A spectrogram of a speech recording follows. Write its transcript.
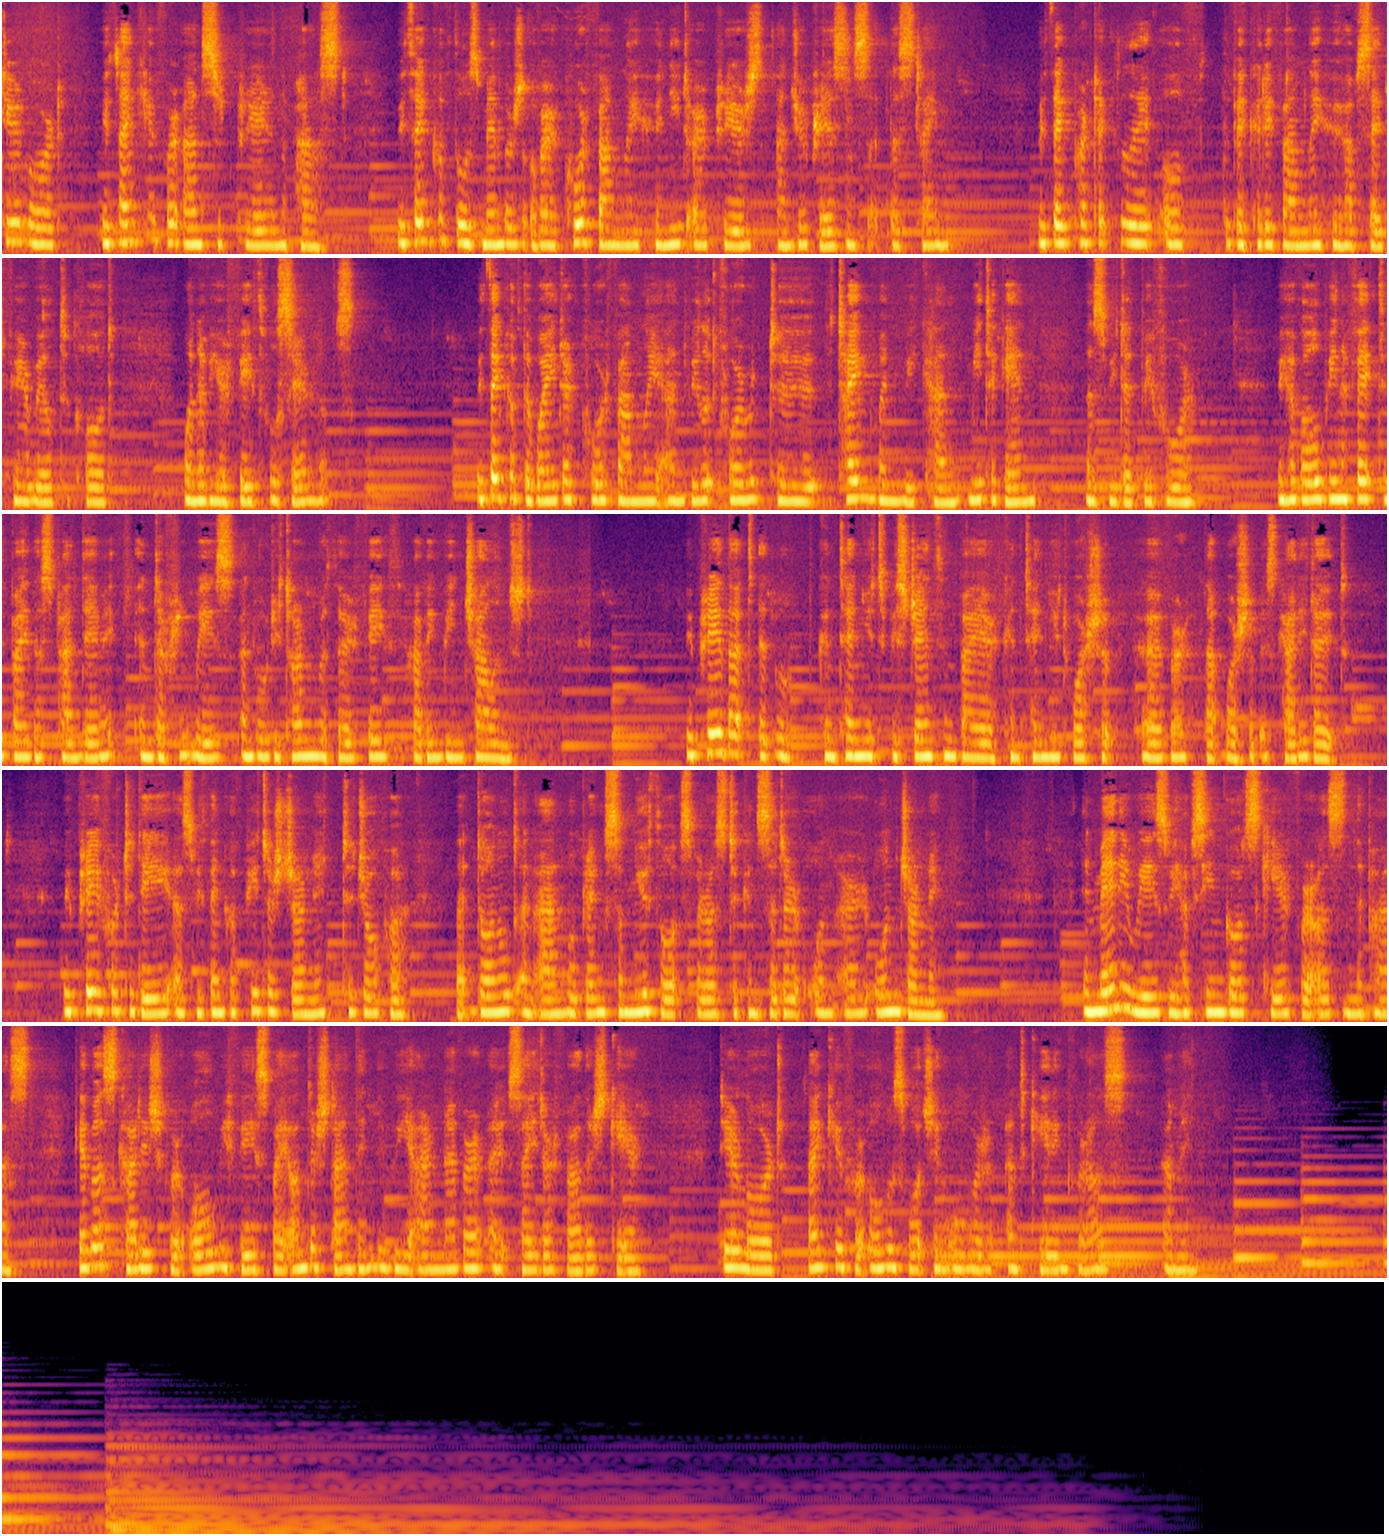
Dear Lord, we thank you for answered prayer in the past. We think of those members of our corps family who need our prayers and your presence at this time. We think particularly of the Vickery family who have said farewell to Claude, one of your faithful servants. We think of the wider corps family and we look forward to the time when we can meet again as we did before. We have all been affected by this pandemic in different ways and will return with our faith having been challenged. We pray that it will continue to be strengthened by our continued worship, however that worship is carried out. We pray for today as we think of Peter's journey to Joppa that Donald and Anne will bring some new thoughts for us to consider on our own journey. In many ways, we have seen God's care for us in the past. Give us courage for all we face by understanding that we are never outside our Father's care. Dear Lord, thank you for always watching over and caring for us. Amen.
